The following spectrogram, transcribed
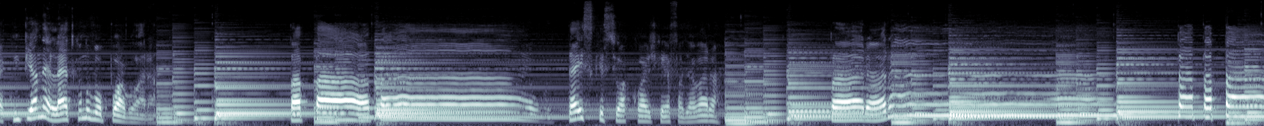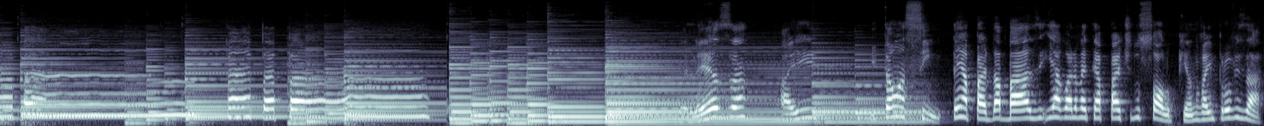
é com piano elétrico, eu não vou pôr agora. Até esqueci o acorde que eu ia fazer agora. Parará. Beleza? Aí, então assim, tem a parte da base e agora vai ter a parte do solo. O piano vai improvisar.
